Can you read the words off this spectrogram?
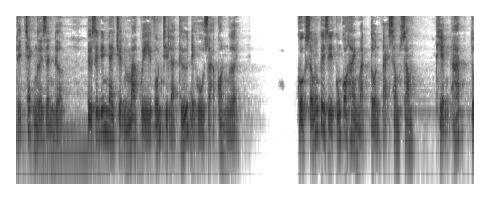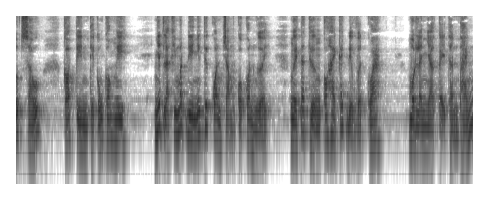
thể trách người dân được. Từ xưa đến nay chuyện ma quỷ vốn chỉ là thứ để hù dọa con người. Cuộc sống cái gì cũng có hai mặt tồn tại song song. Thiện ác, tốt xấu. Có tin thì cũng có nghi. Nhất là khi mất đi những thứ quan trọng của con người. Người ta thường có hai cách để vượt qua. Một là nhờ cậy thần thánh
